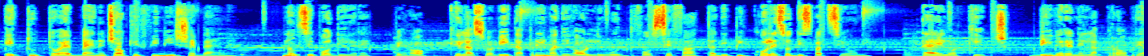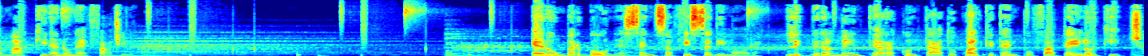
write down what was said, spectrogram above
e tutto è bene ciò che finisce bene. Non si può dire, però, che la sua vita prima di Hollywood fosse fatta di piccole soddisfazioni. Taylor Kitsch, vivere nella propria macchina non è facile. Ero un barbone senza fissa dimora, letteralmente ha raccontato qualche tempo fa Taylor Kitsch,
